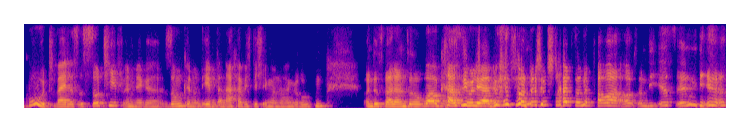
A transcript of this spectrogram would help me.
gut, weil es ist so tief in mir gesunken und eben danach habe ich dich irgendwann mal angerufen und es war dann so, wow, krass, Julia, du hast so eine, strahlst so eine Power aus und die ist in mir.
